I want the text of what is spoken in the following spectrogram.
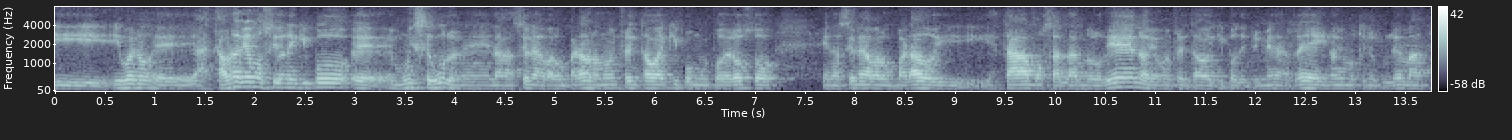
y, bueno, eh, hasta ahora habíamos sido un equipo eh, muy seguro en, las acciones de balón parado, nos hemos enfrentado a equipos muy poderosos en acciones de balón parado y, estábamos saldándolo bien, nos habíamos enfrentado a equipos de primera red y no habíamos tenido problemas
